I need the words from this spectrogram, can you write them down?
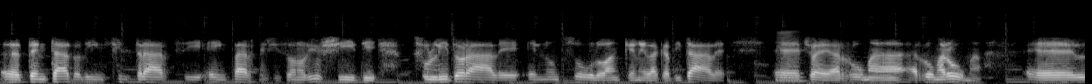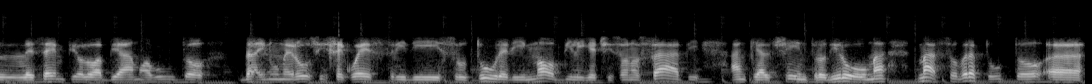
eh, tentato di infiltrarsi e in parte ci sono riusciti sul litorale e non solo, anche nella capitale, eh, mm. cioè a Roma, a Roma, Roma. Eh, l'esempio lo abbiamo avuto dai numerosi sequestri di strutture, di immobili che ci sono stati anche al centro di Roma, ma soprattutto eh,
